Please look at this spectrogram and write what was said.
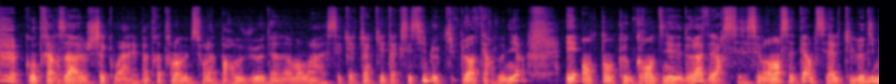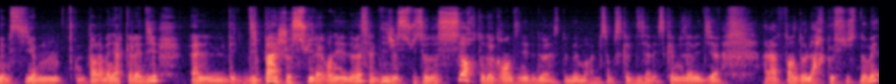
contre Erza, je sais que voilà, n'est pas très très loin, même si on l'a pas revue euh, dernièrement, voilà, c'est quelqu'un qui est accessible, qui peut intervenir, et en tant que grand dîner des Dolas, d'ailleurs c'est vraiment ces termes, c'est elle qui le dit, même si euh, dans la manière qu'elle a dit, elle ne dit pas je suis la grande dîner des Dolas, elle dit je suis une sorte de grand dîner des Dolas de mémoire, il me semble ce qu'elle ce nous avait dit à la fin de l'arc susnommé,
